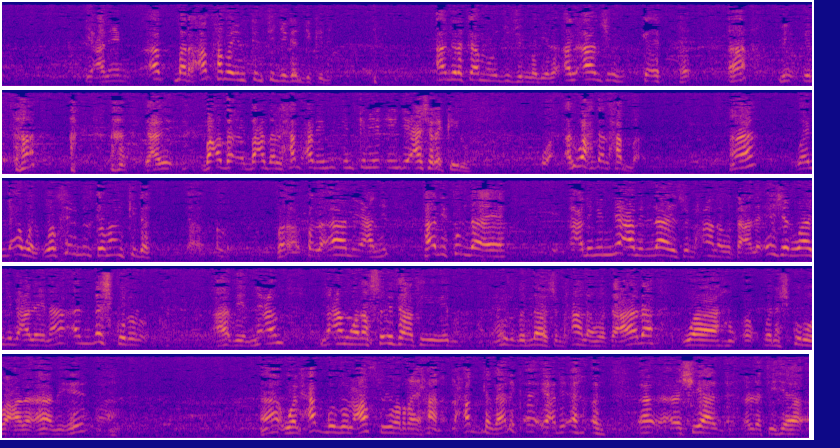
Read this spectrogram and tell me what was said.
يعني أكبر حبحبه يمكن تجي قد كده. هذا كان موجود في المدينة. الآن شوف كيف ها ها يعني بعض بعض الحبحب يمكن يجي 10 كيلو. الواحده الحبة. ها؟ وإلا أول. والخربز كمان كده. ف- فالآن يعني هذه كلها إيه؟ يعني من نعم الله سبحانه وتعالى. إيش الواجب علينا؟ أن نشكر هذه النعم. نعم ونصرفها في نعوذ بالله سبحانه وتعالى و... ونشكره على هذه. إيه؟ ها؟ والحب ذو العصف والريحان. الحب كذلك يعني آه، آه، الأشياء التي هي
